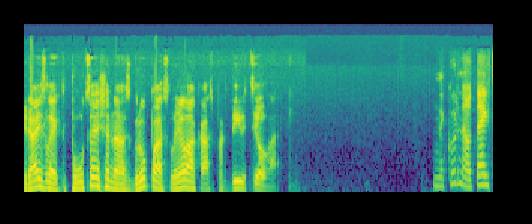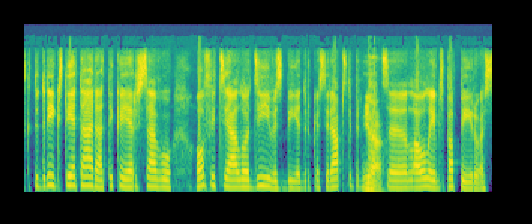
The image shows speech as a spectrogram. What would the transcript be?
Ir aizliegta pulcēšanās grupās lielākās par divi cilvēki. Nekur nav teikts, ka tu drīkst iet ārā tikai ar savu oficiālo dzīves biedru, kas ir apstiprināts uh, laulības papīros.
